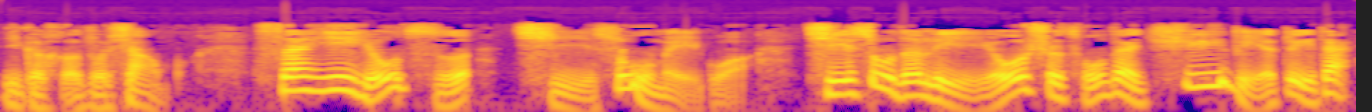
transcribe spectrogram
一个合作项目，三一由此起诉美国，起诉的理由是存在区别对待，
